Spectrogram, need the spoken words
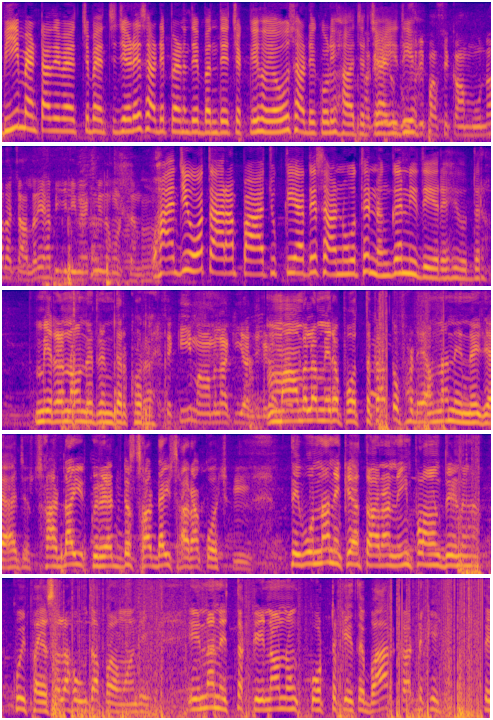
20 ਮਿੰਟਾਂ ਦੇ ਵਿੱਚ ਵਿੱਚ ਜਿਹੜੇ ਸਾਡੇ ਪਿੰਡ ਦੇ ਬੰਦੇ ਚੱਕੇ ਹੋਏ ਆ ਉਹ ਸਾਡੇ ਕੋਲੇ ਹਾਜ਼ਰ ਚਾਹੀਦੀ ਆ। ਦੂਸਰੇ ਪਾਸੇ ਕੰਮ ਉਹਨਾਂ ਦਾ ਚੱਲ ਰਿਹਾ ਬਿਜਲੀ ਮਹਿਕਮੇ ਦਾ ਹੁਣ ਤੱਕ ਹਾਂਜੀ ਉਹ ਤਾਰਾਂ ਪਾ ਚੁੱਕੇ ਆ ਤੇ ਸਾਨੂੰ ਉੱਥੇ ਲੰਘਣ ਨਹੀਂ ਦੇ ਰਹੇ ਉਧਰ। ਮੇਰਾ ਨਾਮ ਨਰਿੰਦਰ ਕੌਰ ਹੈ। ਤੇ ਕੀ ਮਾਮਲਾ ਕੀ ਅੱਜ ਜਿਹੜਾ ਮਾਮਲਾ ਮੇਰਾ ਪੁੱਤ ਕਾ ਤੋਂ ਫੜਿਆ? ਉਹਨਾਂ ਨੇ ਨਜਾਇਜ਼ ਸਾਡਾ ਹੀ ਕ੍ਰੈਡਿਟ ਸਾਡਾ ਹੀ ਸਾਰਾ ਕੁਝ ਤੇ ਉਹਨਾਂ ਨੇ ਕਿਹਾ ਤਾਰਾ ਨਹੀਂ ਪਾਉਣ ਦੇਣਾ ਕੋਈ ਫੈਸਲਾ ਹੋਊ ਤਾਂ ਪਾਵਾਂਗੇ। ਇਹਨਾਂ ਨੇ ਧੱਕੇ ਨਾਲ ਉਹਨੂੰ ਕੁੱਟ ਕੇ ਤੇ ਬਾਹਰ ਕੱਢ ਕੇ ਤੇ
